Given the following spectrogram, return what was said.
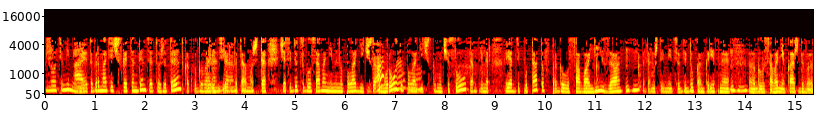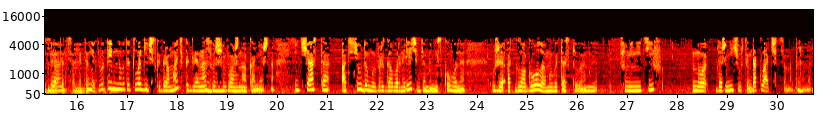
Но, тем не менее, а... это грамматическая тенденция, тоже тренд, как вы говорите, тренд, да. потому что сейчас идет согласование именно по логическому да, роду, да, по да. логическому числу. Там, например, ряд депутатов проголосовали за, угу. потому что имеется в виду конкретное угу. голосование каждого за да. этот самый да. Нет, вот именно вот эта логическая грамматика для нас угу. очень важна, конечно. И часто отсюда мы в разговорной речи, где мы не скованы уже от глагола, мы вытаскиваем и феминитив, но даже не чувствуем, докладчица, например.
